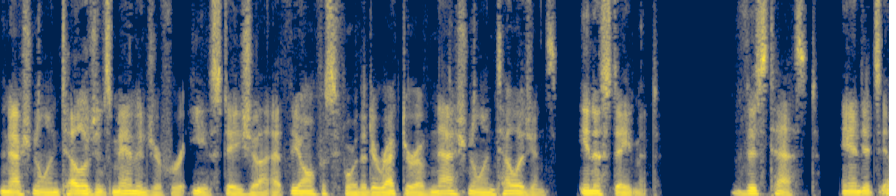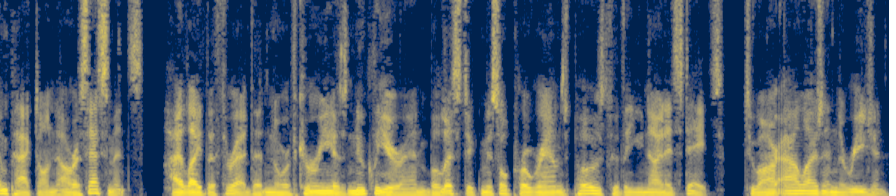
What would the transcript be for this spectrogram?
National Intelligence Manager for East Asia at the Office for the Director of National Intelligence, in a statement. This test, and its impact on our assessments, highlight the threat that North Korea's nuclear and ballistic missile programs pose to the United States, to our allies in the region,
